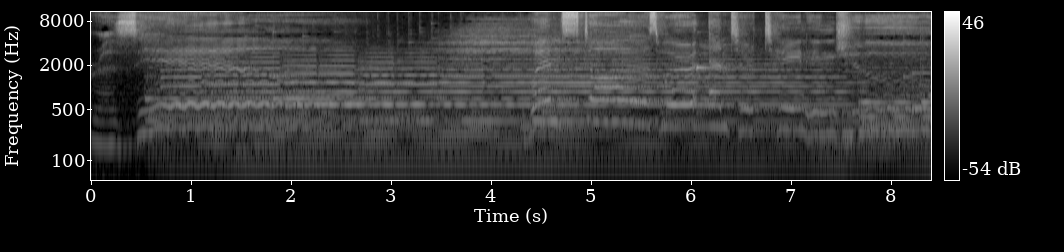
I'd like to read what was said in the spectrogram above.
Brazil, when stars were entertaining June,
